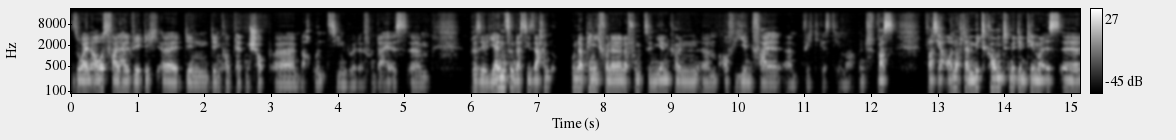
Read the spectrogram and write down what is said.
so ein Ausfall halt wirklich äh, den, den kompletten Shop äh, nach unten ziehen würde. Von daher ist ähm, Resilienz und dass die Sachen unabhängig voneinander funktionieren können, ähm, auf jeden Fall ähm, wichtiges Thema. Und was, was ja auch noch da mitkommt mit dem Thema ist, äh,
